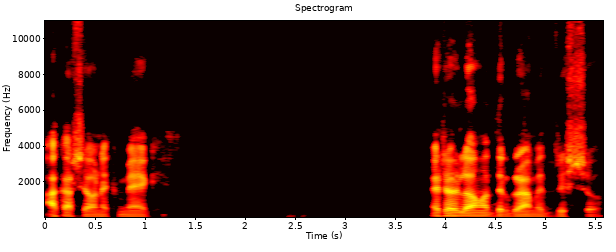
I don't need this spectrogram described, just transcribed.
আকাশে অনেক মেঘ। এটা হলো আমাদের গ্রামের দৃশ্য।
